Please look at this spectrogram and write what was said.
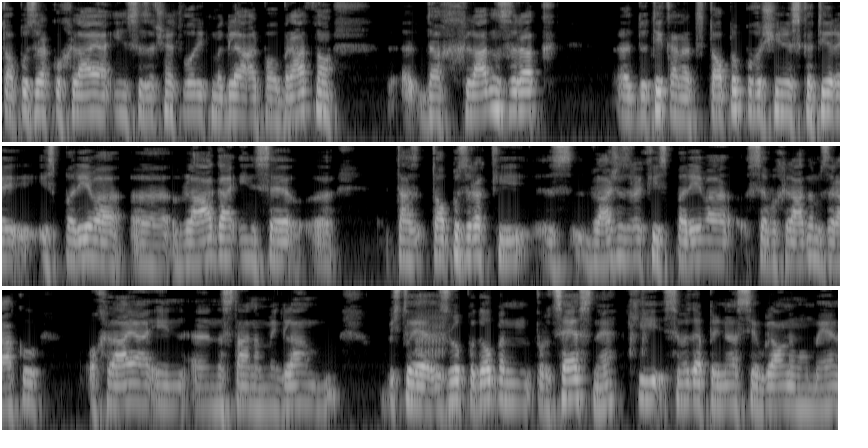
topo zrak ohlaja in se začne tvoriti megle, ali pa obratno, da hladen zrak eh, doteka nad toplo površino, iz katere izpareva uh, vlaga in se uh, ta topo zrak, ki, vlažen zrak, ki izpareva, se v hladnem zraku ohlaja in uh, nastane megla bistvu je zelo podoben proces, ne, ki seveda pri nas je v glavnem omejen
